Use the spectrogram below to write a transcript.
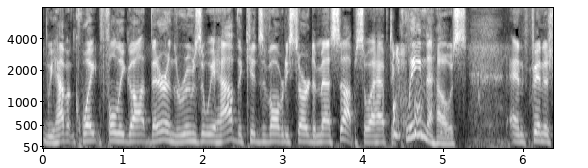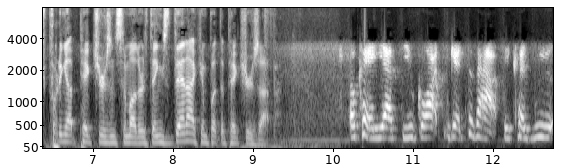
we haven't quite fully got there. In the rooms that we have, the kids have already started to mess up, so I have to clean the house and finish putting up pictures and some other things. Then I can put the pictures up. Okay, yes, you got to get to that because we,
